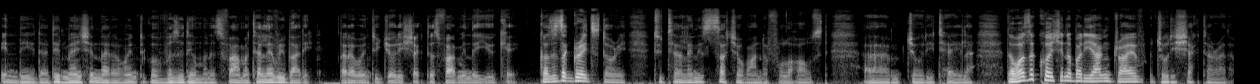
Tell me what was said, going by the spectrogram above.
indeed, I did mention that I went to go visit him on his farm. I tell everybody that I went to Jody Scheckter's farm in the UK because it's a great story to tell, and he's such a wonderful host, um, Jody Taylor. There was a question about young drive, Jody Scheckter rather.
